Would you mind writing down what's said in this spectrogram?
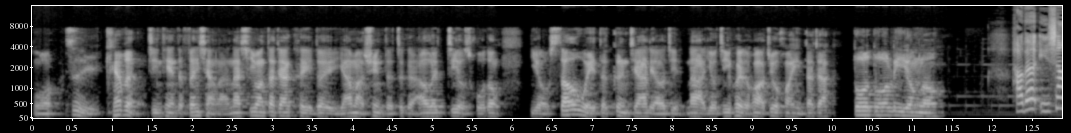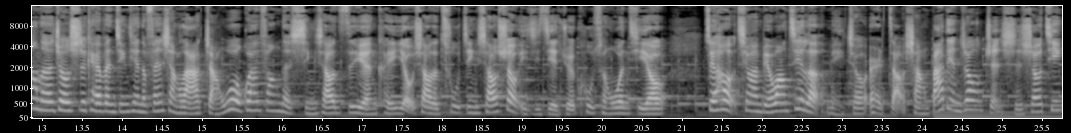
我自语 Kevin 今天的分享了。那希望大家可以对亚马逊的这个 Outlet Deals 活动有稍微的更加了解。那有机会的话，就欢迎大家多多利用喽。好的，以上呢就是 Kevin 今天的分享啦。掌握官方的行销资源，可以有效的促进销售以及解决库存问题哦。最后，千万别忘记了每周二早上八点钟准时收听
